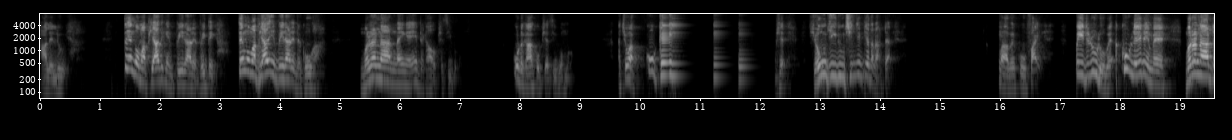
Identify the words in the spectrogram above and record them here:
ဟာလေလုယာသ င်ပေါ်မှာဘုရားသခင်ပေးထားတဲ့ဗိသိက်ဟာသင်ပေါ်မှာဘုရားသခင်ပေးထားတဲ့တကိုးဟာမရဏနိုင်ငံရဲ့တကားကိုဖျက်ဆီးဖို့ကိုယ်တကားကိုဖျက်ဆီးဖို့မဟုတ်အချို့ကကိုယ်ဂိမ်းဖြစ်ယုံကြည်သူချင်းချင်းပြဿနာတက်တယ်မှာပဲကို fight ပေတရုလိုပဲအခုလေးတင်ပဲမရဏတ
